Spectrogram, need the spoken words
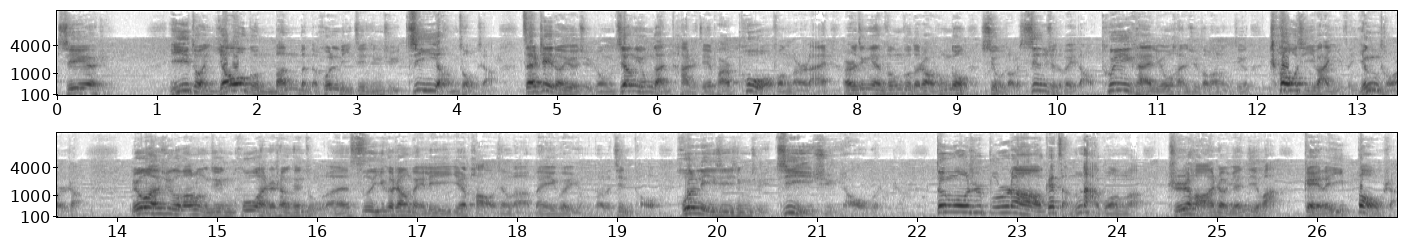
接着。一段摇滚版本的婚礼进行曲激昂奏响，在这段乐曲中，江勇敢踏着节拍破风而来，而经验丰富的赵冲动嗅到了鲜血的味道，推开刘涵旭和王冷静，抄起一把椅子迎头而上。刘涵旭和王冷静哭喊着上前阻拦，司仪和张美丽也跑向了玫瑰甬道的尽头。婚礼进行曲继续摇滚着，灯光师不知道该怎么打光啊，只好按照原计划给了一爆闪。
